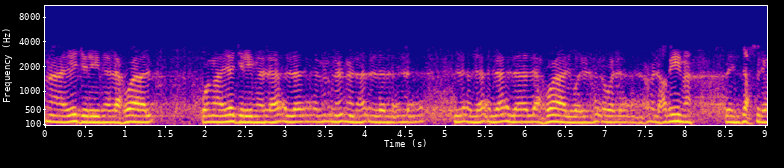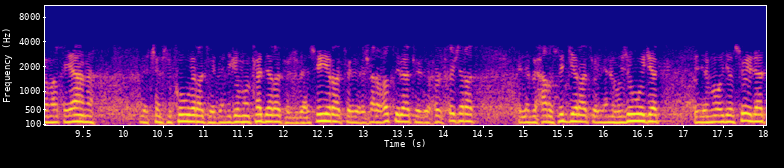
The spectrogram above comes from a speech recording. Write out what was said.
ما يجري من الأهوال وما يجري من الأهوال العظيمة التي تحصل يوم القيامة. إذا الشمس كورت وإذا النجوم انكدرت والجبال سيرت وإذا العشار عطلت وإذا حشرت وإذا البحار سجرت وإذا النفوس زوجت وإذا الموءودة سئلت.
